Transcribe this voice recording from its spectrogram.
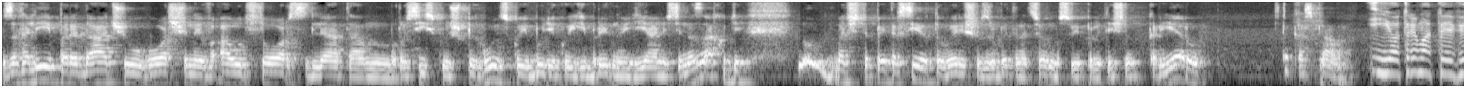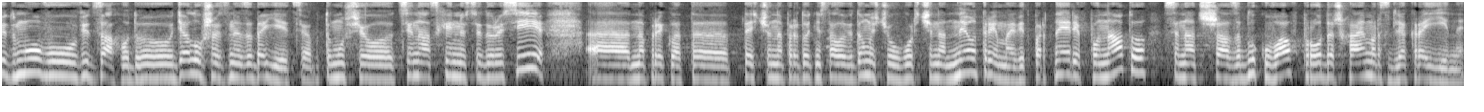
взагалі передачу Угорщини в аутсорс для там російської шпигунської будь-якої гібридної діяльності на заході. Ну, бачите, Петер Сірто вирішив зробити на цьому свою політичну кар'єру. Така справа. І отримати відмову від заходу. Діалог щось не задається, тому що ціна схильності до Росії, е, наприклад, е, те, що напередодні стало відомо, що Угорщина не отримає від партнерів по НАТО. Сенат США заблокував продаж Хаймерс для країни,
